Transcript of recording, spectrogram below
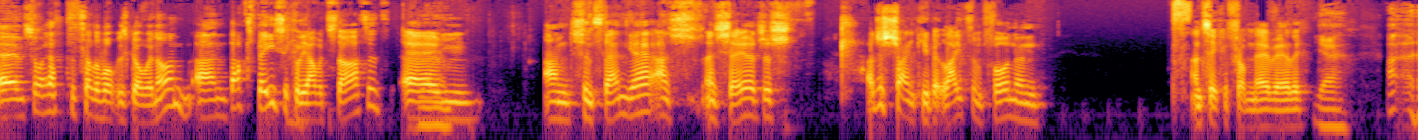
Um, so I had to tell her what was going on, and that's basically how it started. Um, and since then, yeah, as I say, I just I just try and keep it light and fun, and and take it from there. Really, Yeah. I, I,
